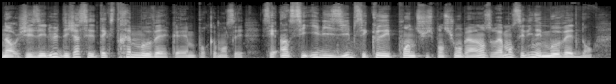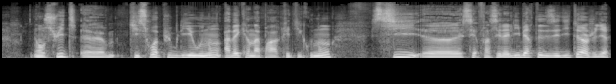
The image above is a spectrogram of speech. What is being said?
Non, je les ai lus. Déjà, c'est des textes très mauvais quand même pour commencer. C'est illisible, c'est que des points de suspension en permanence. Vraiment, Céline est mauvais dedans. Ensuite, euh, qu'il soit publié ou non, avec un apparat critique ou non, si, euh, c'est, enfin, c'est la liberté des éditeurs. Je veux dire,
